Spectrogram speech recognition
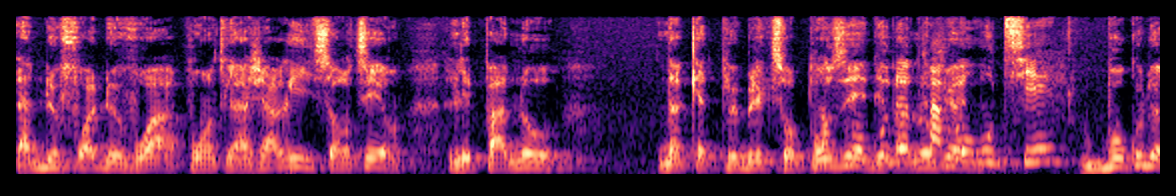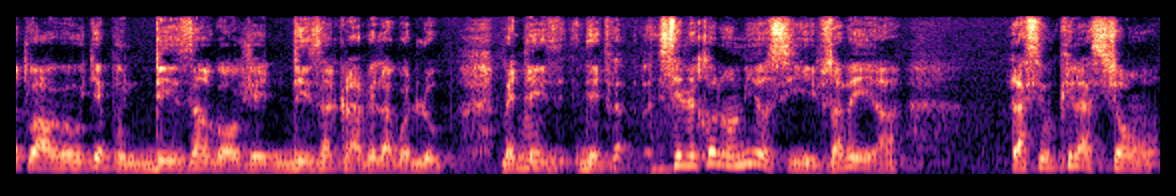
La deux fois deux voies pour entrer à Jarry, sortir. Les panneaux d'enquête publique sont Donc, posés, des beaucoup de travaux jeunes. routiers. Beaucoup de travaux routiers pour désengorger, désenclaver la Guadeloupe. Mais c'est l'économie aussi, vous savez. hein. La circulation,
